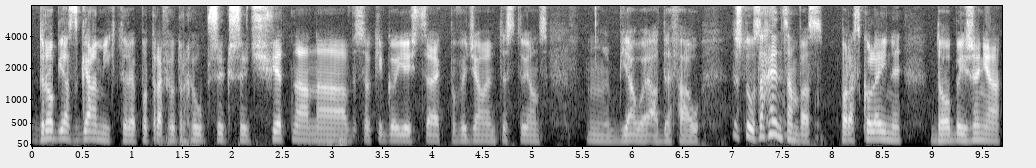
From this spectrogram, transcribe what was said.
drobiazgami, które potrafią trochę uprzykrzyć. Świetna na wysokiego jeźdźca, jak powiedziałem, testując mm, białe ADV. Zresztą zachęcam Was po raz kolejny do obejrzenia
